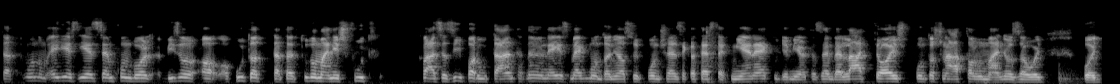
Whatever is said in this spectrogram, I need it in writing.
Tehát mondom, egyrészt ilyen szempontból bizony, a, a kutat, tehát a tudomány is fut kvázi az ipar után, tehát nagyon nehéz megmondani azt, hogy pontosan ezek a tesztek milyenek, ugye miatt az ember látja, és pontosan áttanulmányozza, hogy, hogy,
